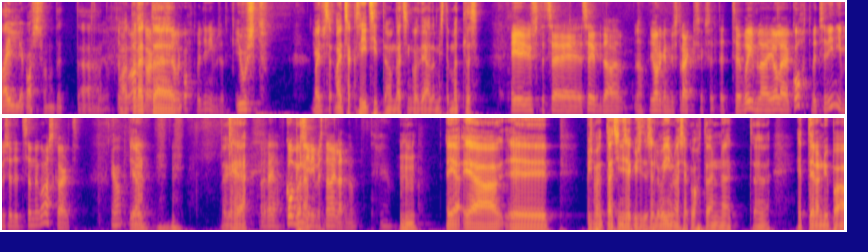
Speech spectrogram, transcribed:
välja kasvanud, et äh, Vaatan, et, ei äh, ole koht, vaid inimesed. just. Mats, Mats hakkas itsitama, ma tahtsin kohe teada, mis ta mõtles. ei, just, et see, see, mida noh, Jörgen just rääkis, eks, et, et see võimla ei ole koht, vaid see on inimesed, et see on nagu Asgard. jah, jah, väga hea väga hea, komiksi Põnev. inimeste naljad, noh. mm. -hmm. ja, ja eh, mis ma tahtsin ise küsida selle võimla asja kohta on, et, et teil on juba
